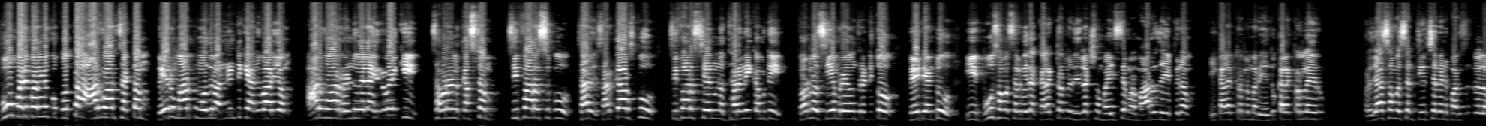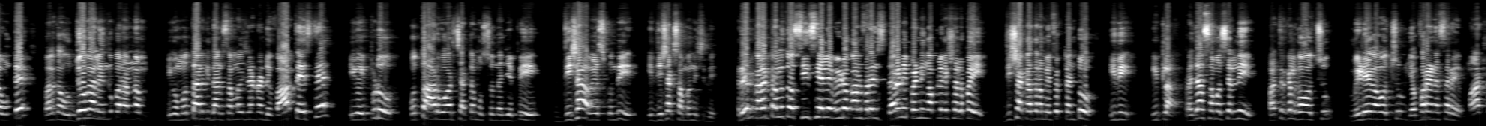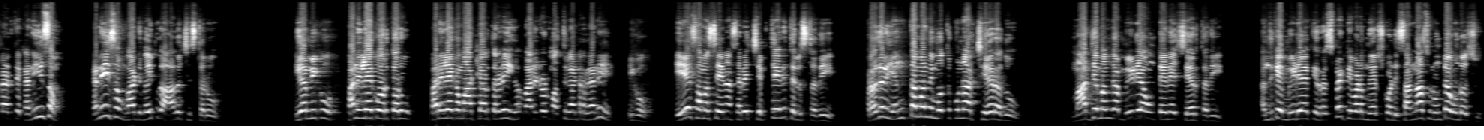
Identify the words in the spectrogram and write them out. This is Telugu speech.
భూ పరిపాలనకు కొత్త ఆర్ఓఆర్ చట్టం పేరు మార్పు మొదలు అన్నింటికీ అనివార్యం. ఆర్ఓఆర్ రెండు వేల ఇరవైకి సవరణలు కష్టం సిఫారసుకు సారీ సర్కార్కు సిఫారసు చేయనున్న ధరణి కమిటీ త్వరలో సీఎం రేవంత్ రెడ్డితో భేటీ అంటూ ఈ భూ సమస్యల మీద కలెక్టర్లు నిర్లక్ష్యం వహిస్తే మనం ఆ రోజే చెప్పినాం. ఈ కలెక్టర్లు మరి ఎందుకు కలెక్టర్లు లేరు? ప్రజా సమస్యలు తీర్చలేని పరిస్థితులలో ఉంటే వాళ్ళకి ఉద్యోగాలు ఎందుకు అని అన్నాం. ఇక మొత్తానికి దానికి సంబంధించినటువంటి వార్త వేస్తే ఇక ఇప్పుడు కొత్త ఆర్ఓఆర్ చట్టం వస్తుందని చెప్పి దిశ వేసుకుంది. ఈ దిశకు సంబంధించింది. రేపు కలెక్టర్లతో CCLA video conference Dharani pending అప్లికేషన్లపై Disha కథనం ఎఫెక్ట్ అంటూ ఇది ఇట్లా ప్రజా సమస్యల్ని పత్రికలు కావచ్చు మీడియా కావచ్చు ఎవరైనా సరే మాట్లాడితే కనీసం కనీసం వాటి వైపుగా ఆలోచిస్తారు. ఇక మీకు పని లేక కోరుతారు పని లేక మాట్లాడతారని ఇక వానితోటి మస్తుగా అంటారు కానీ ఇగో ఏ సమస్య అయినా సరే చెప్తేనే తెలుస్తుంది. ప్రజలు ఎంతమంది మొత్తుకున్నా చేరదు. మాధ్యమంగా మీడియా ఉంటేనే చేరుతుంది. అందుకే మీడియాకి రెస్పెక్ట్ ఇవ్వడం నేర్చుకోండి. సన్నాసులు ఉంటే ఉండొచ్చు.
